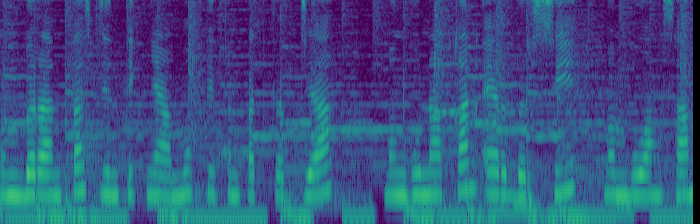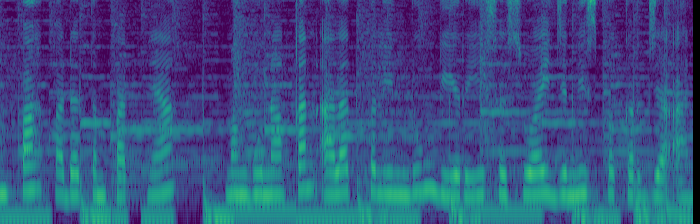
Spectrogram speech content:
memberantas jentik nyamuk di tempat kerja, menggunakan air bersih, membuang sampah pada tempatnya, menggunakan alat pelindung diri sesuai jenis pekerjaan.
